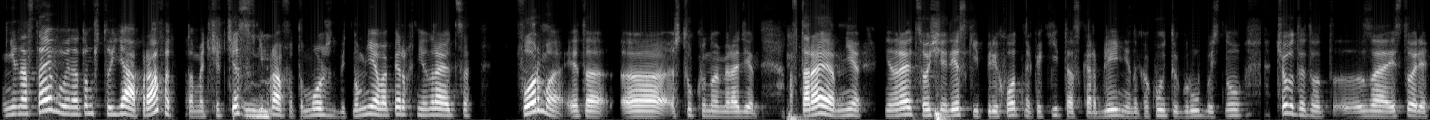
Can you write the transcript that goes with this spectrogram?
не настаиваю на том, что я прав, а там, а Черчесов mm. не прав, это может быть. Но мне, во-первых, не нравится форма – это э, штука номер один. А вторая, мне не нравится очень резкий переход на какие-то оскорбления, на какую-то грубость. Ну, что вот это вот э, за история?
